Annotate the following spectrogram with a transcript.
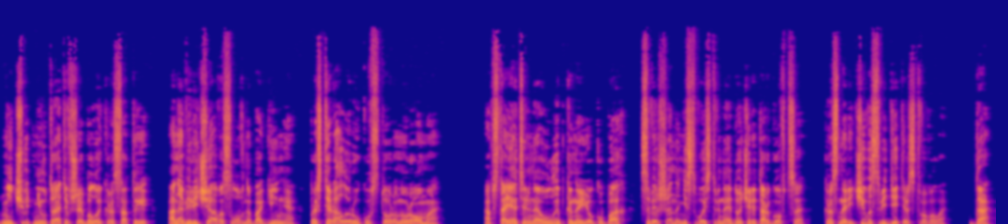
Ничуть не утратившая былой красоты, она величаво, словно богиня, простирала руку в сторону Рома. Обстоятельная улыбка на ее губах, совершенно не свойственная дочери торговца, красноречиво свидетельствовала. Да,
